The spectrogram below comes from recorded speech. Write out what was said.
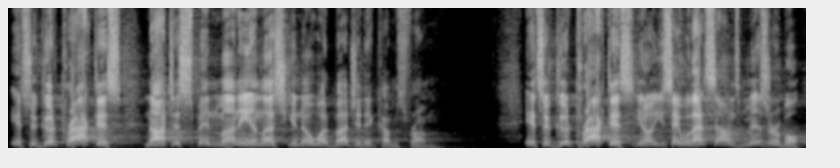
It's a good practice not to spend money unless you know what budget it comes from. It's a good practice. You know, you say, well, that sounds miserable.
